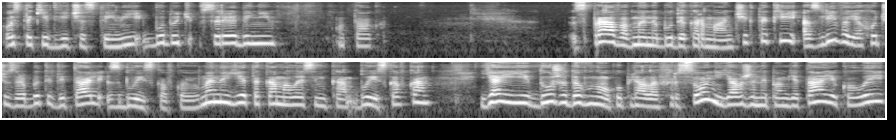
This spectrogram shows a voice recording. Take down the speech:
Ось такі дві частини будуть всередині. Отак. Справа в мене буде карманчик такий, а зліва я хочу зробити деталь з блискавкою. У мене є така малесенька блискавка. Я її дуже давно купляла в Херсоні, я вже не пам'ятаю, коли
